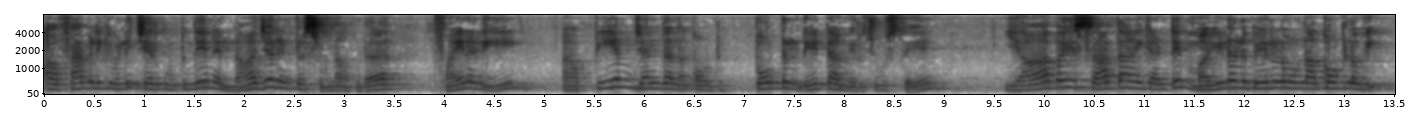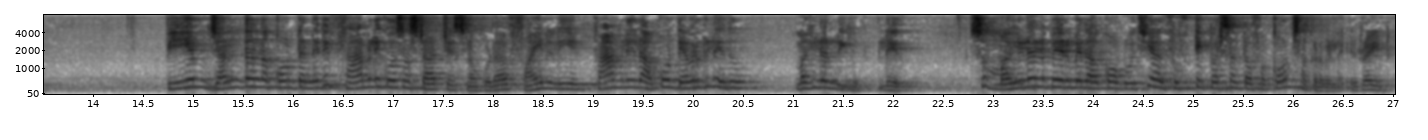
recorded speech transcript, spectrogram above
ఆ ఫ్యామిలీకి వెళ్ళి చేరుకుంటుంది అనే లార్జర్ ఇంట్రెస్ట్ ఉన్నా కూడా ఫైనలీ ఆ PM Jan Dhan account total data మీరు చూస్తే యాభై శాతానికంటే మహిళల పేరులో ఉన్న అకౌంట్లు అవి. పిఎం జన్ధన్ అకౌంట్ అనేది ఫ్యామిలీ కోసం స్టార్ట్ చేసినా కూడా ఫైనలీ ఫ్యామిలీలో అకౌంట్ ఎవరికి లేదు? మహిళలు లేరు సో మహిళల పేరు మీద అకౌంట్ వచ్చి అది ఫిఫ్టీ పర్సెంట్ ఆఫ్ అకౌంట్స్ అక్కడ వెళ్ళాయి. రైట్.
